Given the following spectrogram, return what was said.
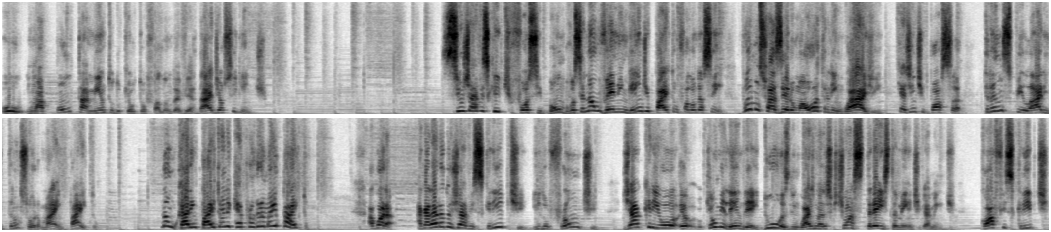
ou um apontamento do que eu estou falando é verdade é o seguinte: se o JavaScript fosse bom, você não vê ninguém de Python falando assim: vamos fazer uma outra linguagem que a gente possa transpilar e transformar em Python? Não, o cara em Python ele quer programar em Python. Agora, a galera do JavaScript e do front já criou, eu, que eu me lembre aí, duas linguagens, mas acho que tinham as três também antigamente. CoffeeScript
